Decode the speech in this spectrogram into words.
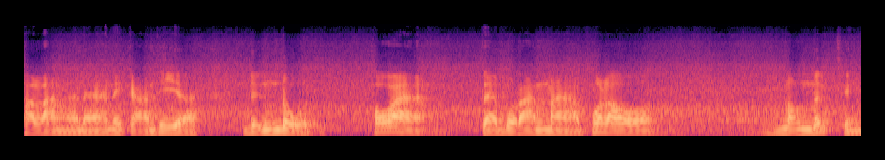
พลังนะในการที่จะดึงดูด เพราะว่าแต่โบราณมาพวกเรา ลองนึกถึง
